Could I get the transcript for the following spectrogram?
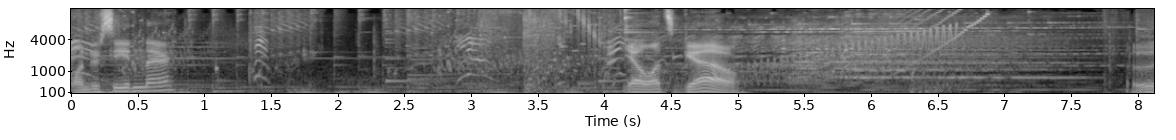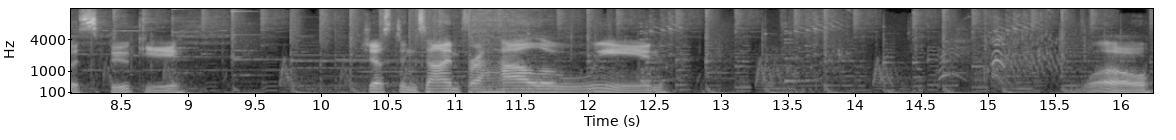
Wonder Seed in there? Yo, let's go. Ooh, spooky. Just in time for Halloween. Whoa.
